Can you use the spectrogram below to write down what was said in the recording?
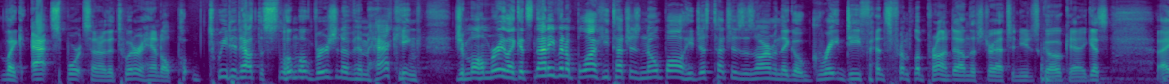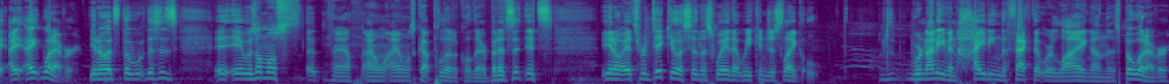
like at Sports Center, the Twitter handle p- tweeted out the slow mo version of him hacking Jamal Murray. Like it's not even a block. He touches no ball. He just touches his arm, and they go great defense from LeBron down the stretch. And you just go, okay, I guess, I, I, I whatever. You know, it's the this is it, it was almost. Uh, I, I almost got political there, but it's it's you know, it's ridiculous in this way that we can just like we're not even hiding the fact that we're lying on this, but whatever.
